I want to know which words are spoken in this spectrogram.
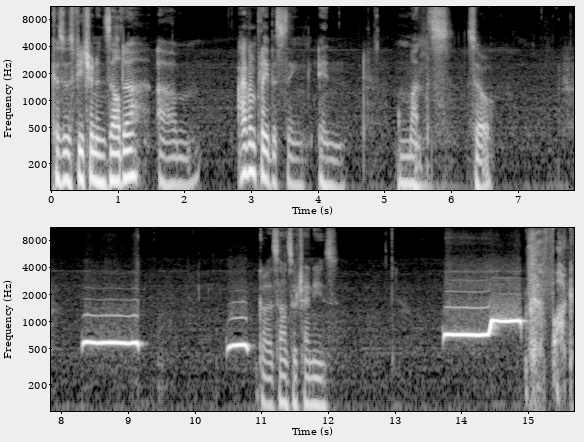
because it was featured in Zelda. Um, I haven't played this thing in months, so God, it sounds so Chinese. Fuck.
